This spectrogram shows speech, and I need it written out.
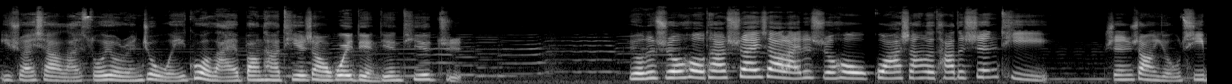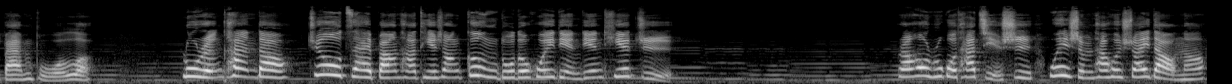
一摔下来，所有人就围过来帮他贴上灰点点贴纸。有的时候，他摔下来的时候刮伤了他的身体，身上油漆斑驳了。路人看到，就在帮他贴上更多的灰点点贴纸。然后，如果他解释为什么他会摔倒呢？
